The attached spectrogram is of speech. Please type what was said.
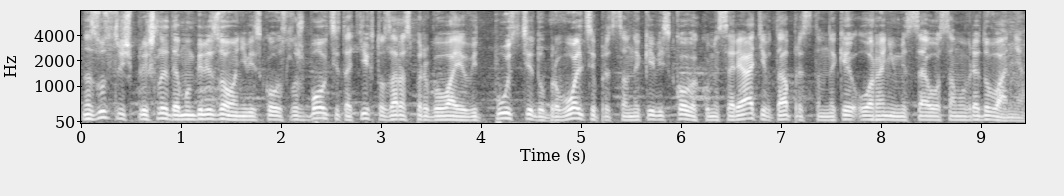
На зустріч прийшли демобілізовані військовослужбовці та ті, хто зараз перебуває у відпустці, добровольці, представники військових комісаріатів та представники органів місцевого самоврядування.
